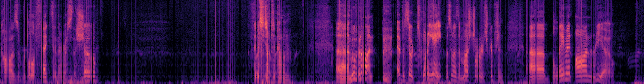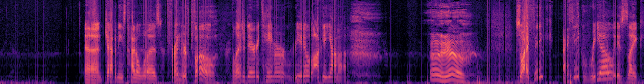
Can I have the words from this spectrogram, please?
cause a ripple effect in the rest of the show. Good Fuck stuff yeah, to come. Uh, moving on, episode 28. This one has a much shorter description. Uh, Blame it on Ryo. Uh, Japanese title was Friend or Foe, the legendary tamer Ryo Akiyama. Oh no. So I think I think Ryo is like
